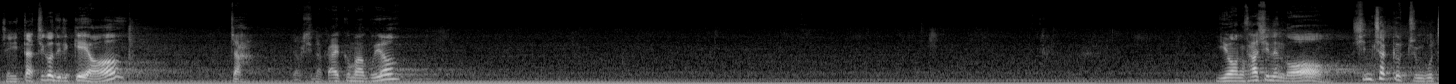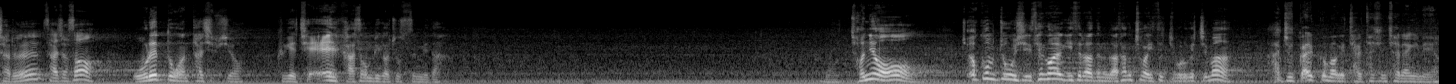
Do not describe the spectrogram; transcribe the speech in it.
자 이따 찍어드릴게요. 자 역시나 깔끔하고요. 이왕 사시는 거 신차급 중고차를 사셔서 오랫동안 타십시오. 그게 제일 가성비가 좋습니다. 뭐 전혀 조금 조금씩 생활 기세라든가 상처가 있을지 모르겠지만 아주 깔끔하게 잘 타신 차량이네요.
